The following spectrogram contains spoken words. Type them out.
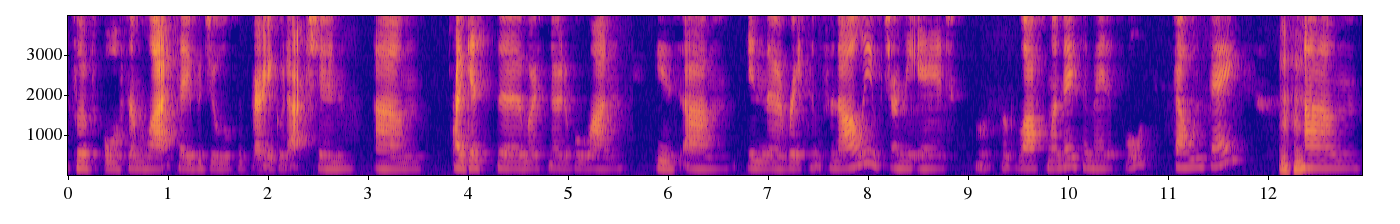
sort of awesome lightsaber duels with very good action. Um, I guess the most notable one is um, in the recent finale, which only aired well, sort of last Monday, so May the fourth, Star Wars Day. Mhm. Um,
